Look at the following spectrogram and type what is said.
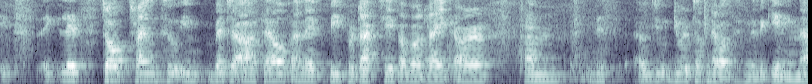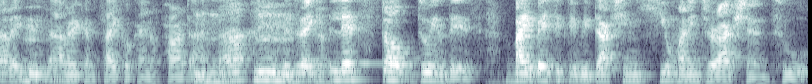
it's like, let's stop trying to im- better ourselves and like be productive about like our um this uh, you, you were talking about this in the beginning now like this american psycho kind of paradigm Mhm. nah? Mm, it's like yeah. let's stop doing this by basically reducing human interaction to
